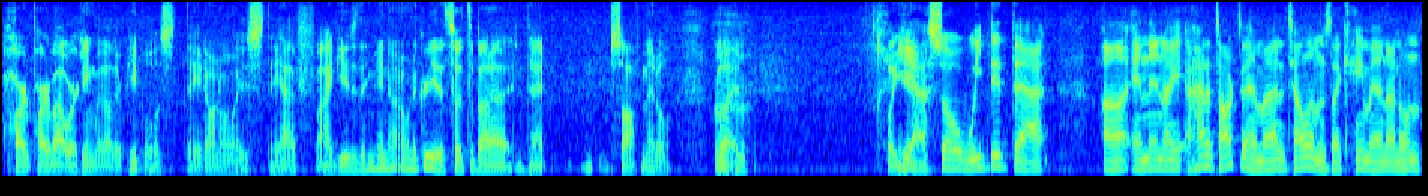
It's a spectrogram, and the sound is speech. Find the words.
hard part about working with other people is they don't always they have ideas they may not want to agree with so it's about a that soft middle but but yeah. yeah, so we did that uh, and then I, I had to talk to him. I had to tell him. It's like hey man i don't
